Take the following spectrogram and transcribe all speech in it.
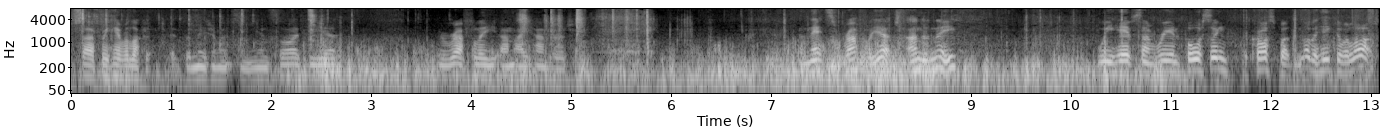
So if we have a look at the measurements on the inside here, roughly um, 800. And that's roughly it. Underneath, we have some reinforcing across, but not a heck of a lot.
